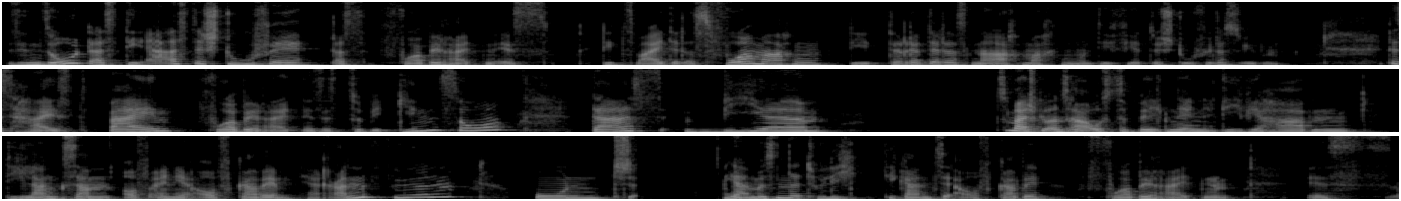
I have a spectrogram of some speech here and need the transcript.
sind so, dass die erste Stufe das Vorbereiten ist, die zweite das Vormachen, die dritte das Nachmachen und die vierte Stufe das Üben. Das heißt, beim Vorbereiten ist es zu Beginn so, dass wir zum Beispiel unsere Auszubildenden, die wir haben, die langsam auf eine Aufgabe heranführen und ja, müssen natürlich die ganze Aufgabe vorbereiten. Es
